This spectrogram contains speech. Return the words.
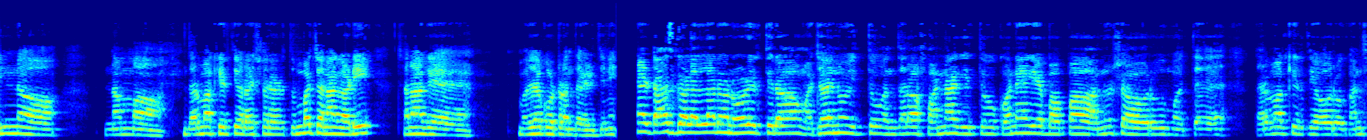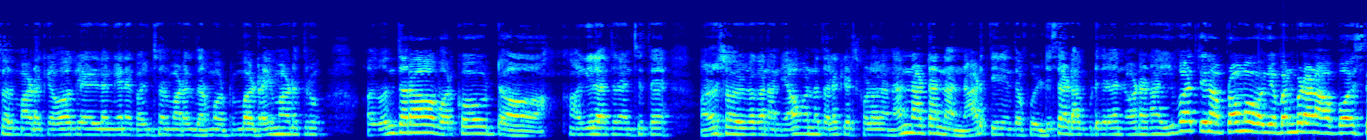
ಇನ್ನು ನಮ್ಮ ಧರ್ಮಕೀರ್ತಿ ಅವರ, ಐಶ್ವರ್ಯ ಅವರು ತುಂಬಾ ಚೆನ್ನಾಗಿ ಆಡಿ, ಚೆನ್ನಾಗೆ ಮಜಾ ಕೊಟ್ರು ಅಂತ ಹೇಳ್ತೀನಿ. ಟಾಸ್ಕ್ ಗಳೆಲ್ಲ ನೋಡಿರ್ತೀರಾ, ಮಜಾನೂ ಇತ್ತು, ಒಂಥರ ಫನ್ ಆಗಿತ್ತು. ಕೊನೆಗೆ ಪಾಪ ಅನುಷಾ ಅವರು ಮತ್ತೆ ಧರ್ಮಕೀರ್ತಿ ಅವರು ಕನ್ಸಲ್ ಮಾಡಕ್ ಯಾವಾಗ್ಲೂ ಹೇಳ್ದಂಗೆನೆ ಕನ್ಸಲ್ ಮಾಡಕ್ ಧರ್ಮ ತುಂಬಾ ಟ್ರೈ ಮಾಡಿದ್ರು. ಅದೊಂಥರ ವರ್ಕೌಟ್ ಆಗಿಲ್ಲ ಅಂತ ಅನ್ಸುತ್ತೆ. ಅನುಷಾ ಅವ್ರು ಇವಾಗ ನಾನು ಯಾವನ್ನ ತಲೆ ಕೆಡ್ಸ್ಕೊಳ್ಳಲ್ಲ ನನ್ನ ಆಟ ನಾನು ಆಡ್ತೀನಿ ಅಂತ ಫುಲ್ ಡಿಸೈಡ್ ಆಗ್ಬಿಟ್ಟಿದ್ರೆ. ನೋಡೋಣ, ಇವತ್ತಿನ ಪ್ರೋಮೋ ಬಗ್ಗೆ ಬಂದ್ಬಿಡೋಣ ಬಾಸ್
